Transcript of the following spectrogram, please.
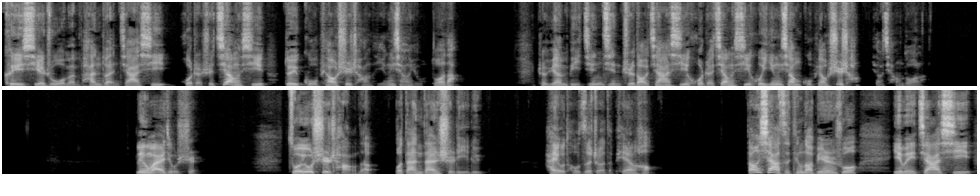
可以协助我们判断加息或者是降息对股票市场的影响有多大。这远比仅仅知道加息或者降息会影响股票市场要强多了。另外就是，左右市场的不单单是利率，还有投资者的偏好。当下次听到别人说因为加息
